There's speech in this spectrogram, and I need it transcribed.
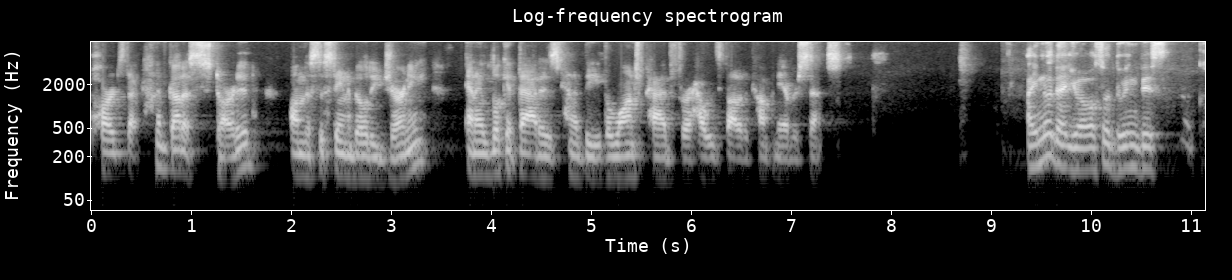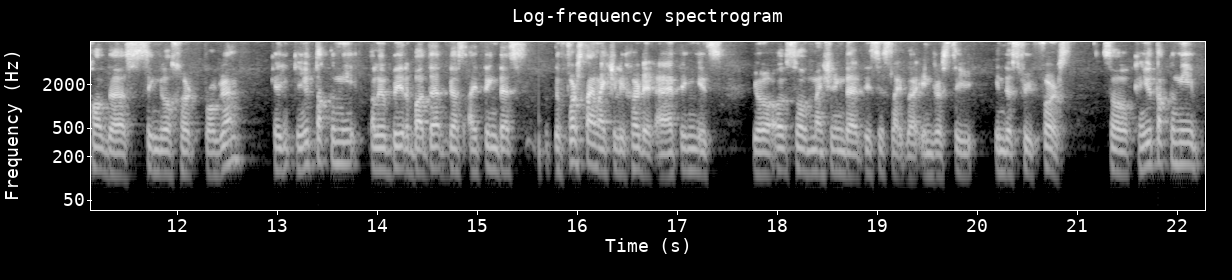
parts that kind of got us started on the sustainability journey. And i look at that as kind of the the launch pad for how we've thought of the company ever since i know that you're also doing this called the single herd program can, can you talk to me a little bit about that? Because I think that's the first time I actually heard it. And I think it's you're also mentioning that this is like the industry industry first. So can you talk to me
